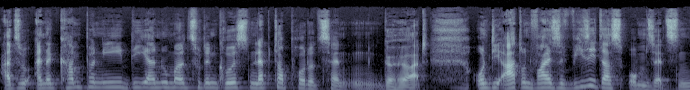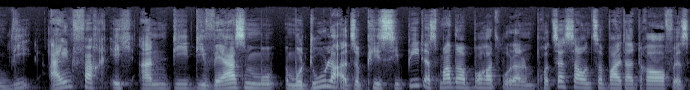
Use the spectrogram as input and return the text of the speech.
also eine Company, die ja nun mal zu den größten Laptop-Produzenten gehört. Und die Art und Weise, wie sie das umsetzen, wie einfach ich an die diversen Mo Module, also PCB, das Motherboard, wo dann ein Prozessor und so weiter drauf ist,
